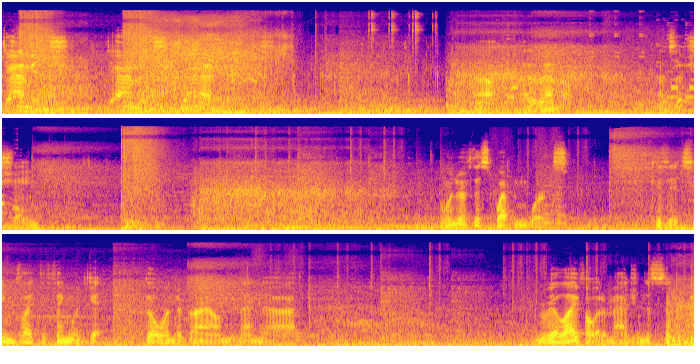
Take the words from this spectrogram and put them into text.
Damage! Damage! Damage! Ah, out of ammo. That's a shame. I wonder if this weapon works. Because it seems like the thing would get go underground and then uh, in real life I would imagine this thing would be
